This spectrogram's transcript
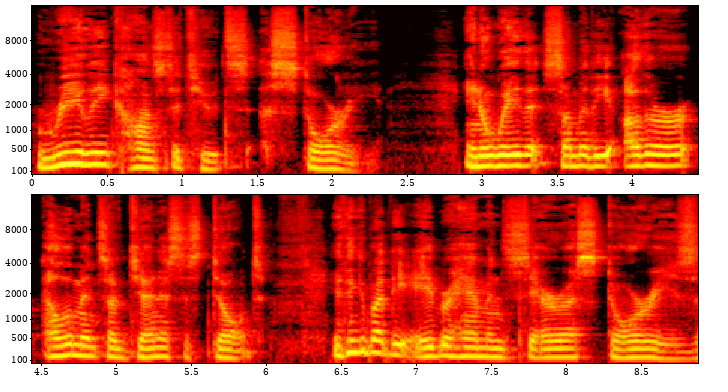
really constitutes a story in a way that some of the other elements of Genesis don't. You think about the Abraham and Sarah stories.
